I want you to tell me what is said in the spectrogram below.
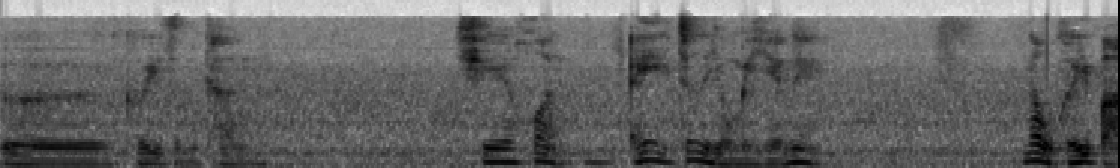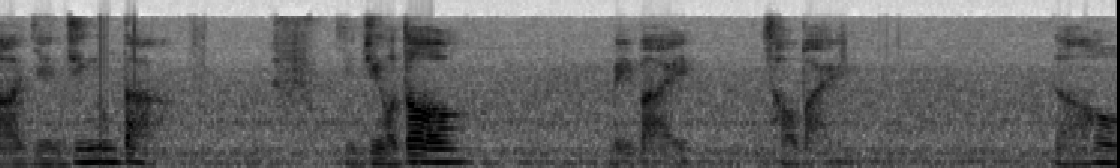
呃，可以怎么看？切换，哎，真的有美颜呢。那我可以把眼睛弄大，眼睛好大哦，美白，超白，然后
